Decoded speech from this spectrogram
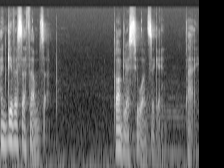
And give us a thumbs up. God bless you once again. Bye.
